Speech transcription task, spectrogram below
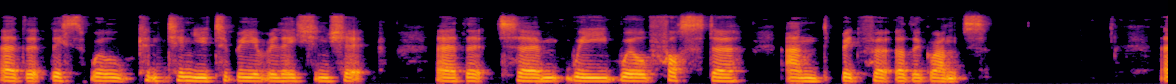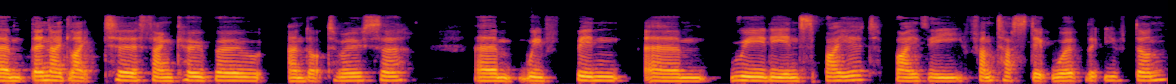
uh, that this will continue to be a relationship uh, that um, we will foster and bid for other grants um, then I'd like to thank Obo and Dr. Musa. Um, we've been um, really inspired by the fantastic work that you've done.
